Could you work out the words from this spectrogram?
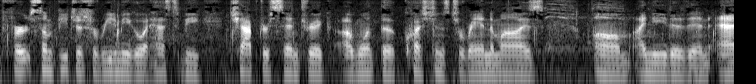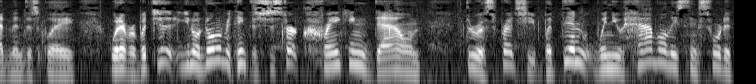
for some features for Readamigo, it has to be chapter centric. I want the questions to randomize. Um, I needed an admin display, whatever. But just, you know, don't overthink this. Just start cranking down through a spreadsheet. But then when you have all these things sorted,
